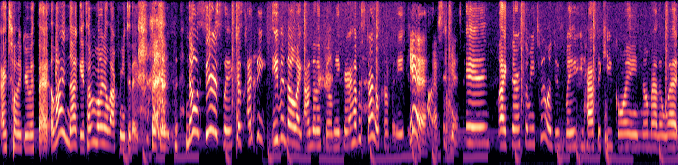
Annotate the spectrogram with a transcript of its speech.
I totally agree with that. A lot of nuggets. I'm learning a lot from you today. no, seriously, because I think even though like I'm not a filmmaker, I have a startup company. Yeah, absolutely. Yes. And like there are so many challenges, but you have to keep going no matter what.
